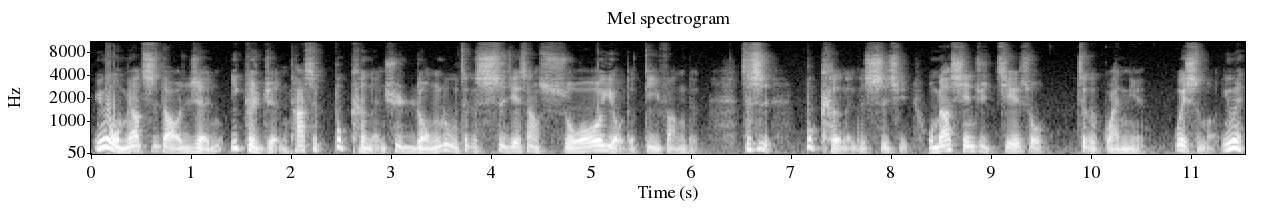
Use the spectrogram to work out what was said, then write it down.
因为我们要知道，人一个人他是不可能去融入这个世界上所有的地方的，这是不可能的事情。我们要先去接受这个观念。为什么？因为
